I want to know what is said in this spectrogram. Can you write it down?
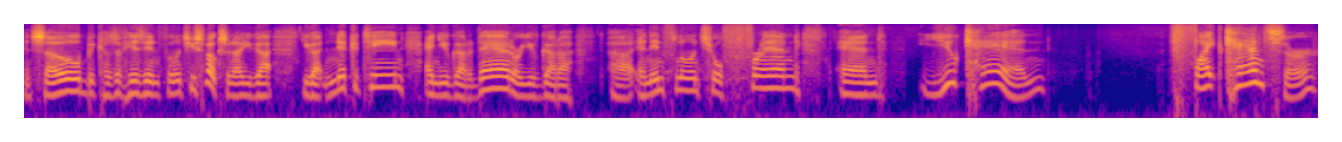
and so because of his influence you smoke. So now you got you got nicotine and you've got a dad or you've got a uh, an influential friend and you can fight cancer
